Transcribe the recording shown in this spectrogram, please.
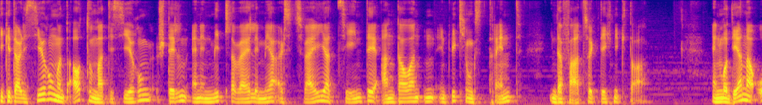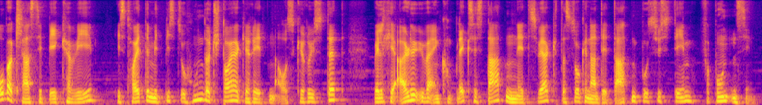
Digitalisierung und Automatisierung stellen einen mittlerweile mehr als zwei Jahrzehnte andauernden Entwicklungstrend in der Fahrzeugtechnik dar. Ein moderner Oberklasse-Pkw ist heute mit bis zu 100 Steuergeräten ausgerüstet, welche alle über ein komplexes Datennetzwerk, das sogenannte Datenbussystem, verbunden sind.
